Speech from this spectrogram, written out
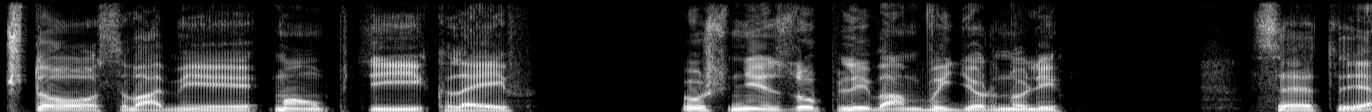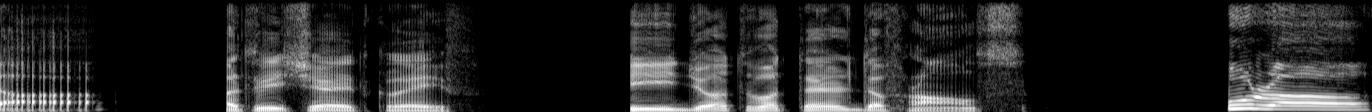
«Что с вами, Монпти Клейв? Уж не зуб ли вам выдернули?» «Сет я», — отвечает Клейв, и идет в отель де Франс. «Ура!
